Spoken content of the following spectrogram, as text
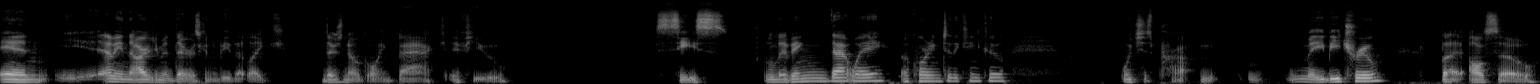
and I mean, the argument there is going to be that like there's no going back if you cease living that way, according to the Kinkou, which is pro- maybe true, but also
